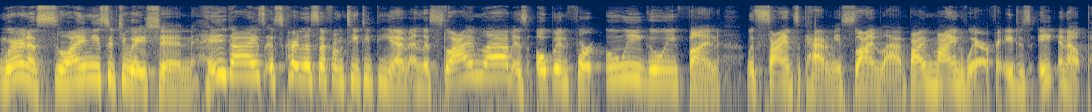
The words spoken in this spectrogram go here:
We're in a slimy situation. Hey guys, it's Carlissa from TTPM and the Slime Lab is open for ooey gooey fun with Science Academy Slime Lab by Mindware for ages 8 and up.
